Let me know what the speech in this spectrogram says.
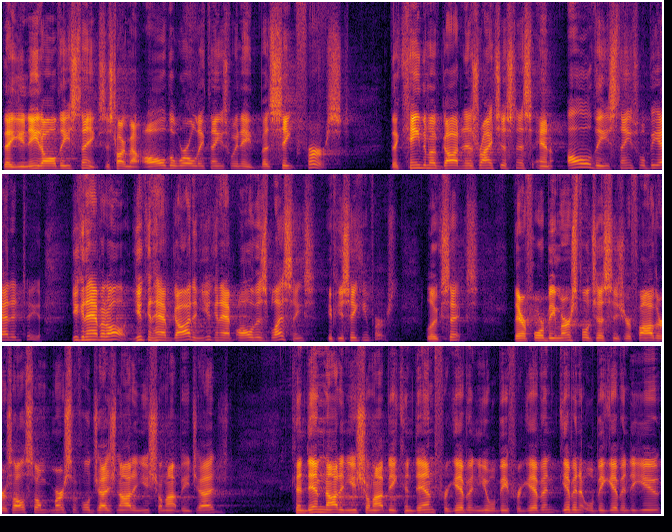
that you need all these things. It's talking about all the worldly things we need, but seek first the kingdom of God and his righteousness, and all these things will be added to you. You can have it all. You can have God and you can have all of his blessings if you seek him first. Luke 6. Therefore, be merciful, just as your Father is also merciful. Judge not, and you shall not be judged. Condemn not, and you shall not be condemned. Forgiven, you will be forgiven. Given, it will be given to you.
